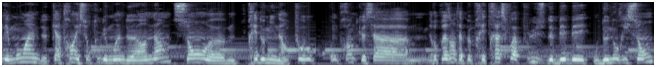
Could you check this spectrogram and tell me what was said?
Les moins de 4 ans et surtout les moins de 1 an sont euh, prédominants. Il faut comprendre que ça représente à peu près 13 fois plus de bébés ou de nourrissons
